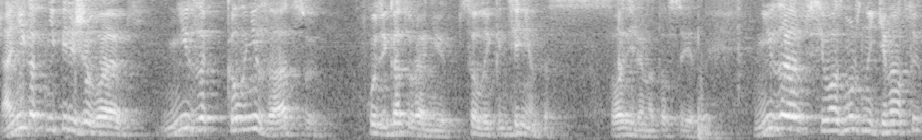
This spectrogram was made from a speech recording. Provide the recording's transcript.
они как не переживают ни за колонизацию, в ходе которой они целые континенты свозили на тот свет, ни за всевозможный геноцид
